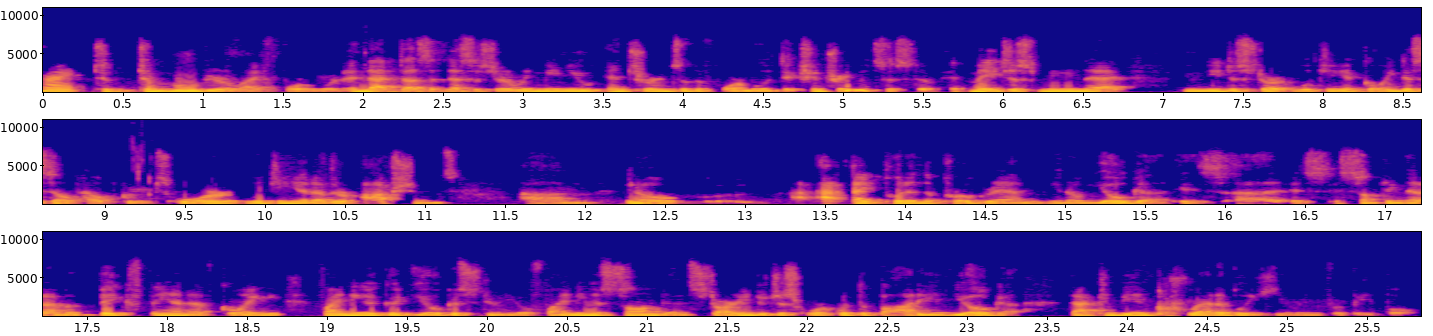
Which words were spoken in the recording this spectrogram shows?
right. to, to move your life forward. And that doesn't necessarily mean you enter into the formal addiction treatment system. It may just mean that you need to start looking at going to self-help groups or looking at other options. Um, you know I, put in the program you know yoga is, uh, is, is something that i'm a big fan of going finding a good yoga studio finding a sangha and starting to just work with the body in yoga that can be incredibly healing for people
